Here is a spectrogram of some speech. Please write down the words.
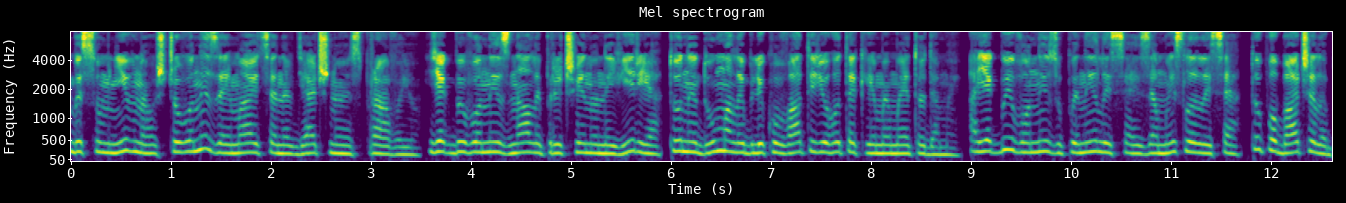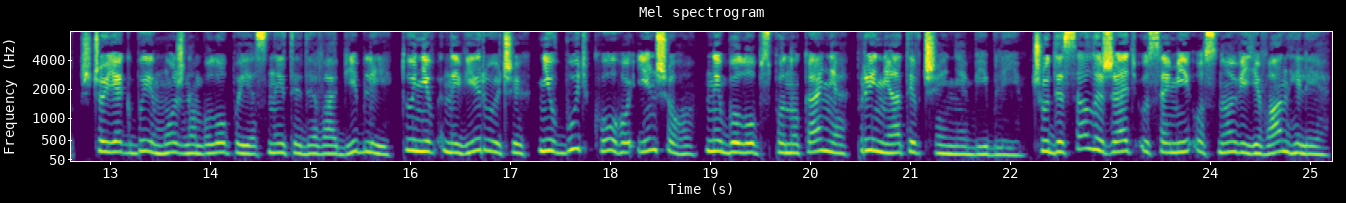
безсумнівно, що вони займаються невдячною справою. Якби вони знали причину невір'я, то не думали б лікувати його такими методами. А якби вони зупинилися і замислилися, то побачили б, що якби можна було пояснити дива Біблії, то ні в невіруючих, ні в будь-кого іншого не було б спонукання прийняти вчення Біблії. Чудеса лежать у самій основі Євангелія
